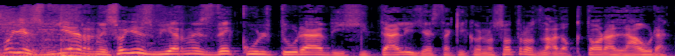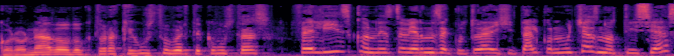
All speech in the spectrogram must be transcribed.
Hoy es viernes, hoy es viernes de cultura digital y ya está aquí con nosotros la doctora Laura Coronado. Doctora, qué gusto verte, ¿cómo estás? Feliz con este viernes de cultura digital, con muchas noticias,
